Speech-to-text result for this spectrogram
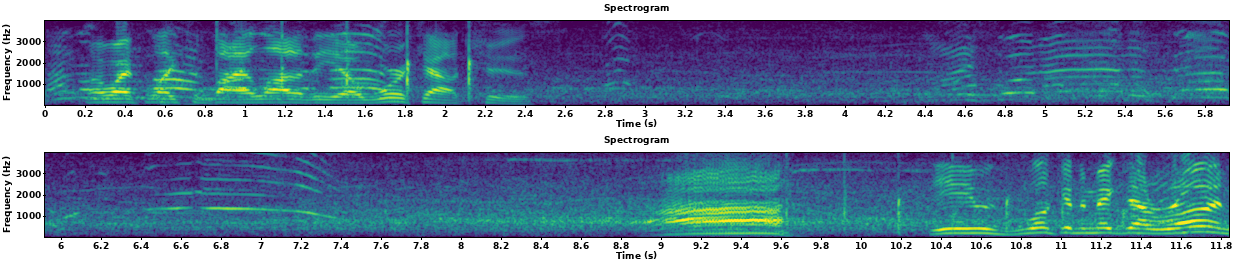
My wife likes to buy a lot of the uh, workout shoes. Ah, he was looking to make that run.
